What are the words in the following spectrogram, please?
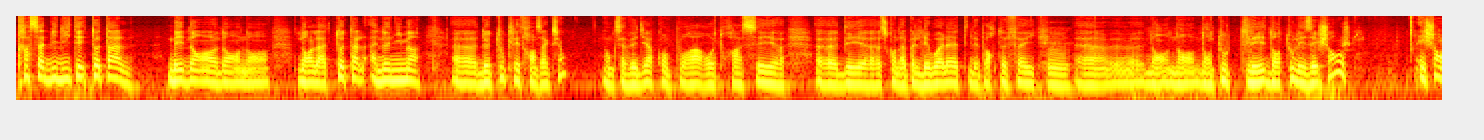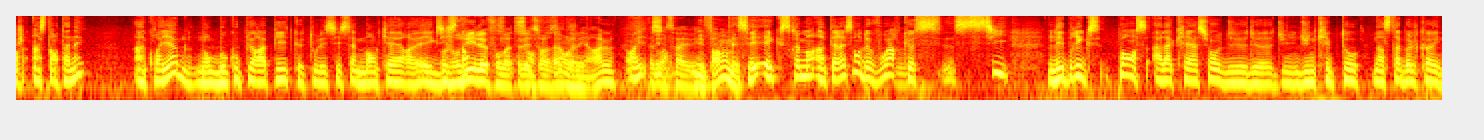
traçabilité totale, mais dans la totale anonymat de toutes les transactions. Donc ça veut dire qu'on pourra retracer euh, euh, des, euh, ce qu'on appelle des wallets, des portefeuilles mmh. dans, dans, toutes les, dans tous les échanges. Échanges instantanés, incroyable, donc beaucoup plus rapide que tous les systèmes bancaires existants. Aujourd'hui, ils le font maintenant en général. Oui, c'est extrêmement intéressant de voir que si les BRICS pensent à la création d'une crypto, d'un stablecoin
